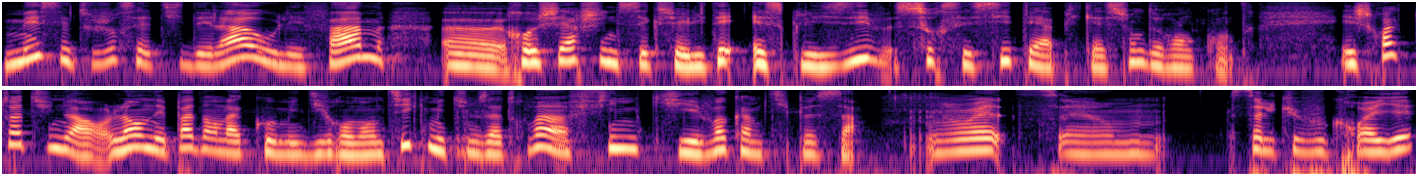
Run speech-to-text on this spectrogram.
Mais c'est toujours cette idée-là où les femmes euh, recherchent une sexualité exclusive sur ces sites et applications de rencontres. Et je crois que toi, tu nous... alors là, on n'est pas dans la comédie romantique, mais tu nous as trouvé un film qui évoque un petit peu ça. Ouais, c'est euh, celle que vous croyez.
